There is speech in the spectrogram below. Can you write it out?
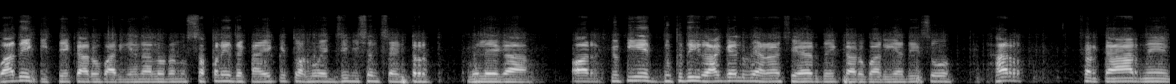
ਵਾਅਦੇ ਕੀਤੇ ਕਾਰੋਬਾਰੀਆਂ ਨਾਲ ਉਹਨਾਂ ਨੂੰ ਸੁਪਨੇ ਦਿਖਾਏ ਕਿ ਤੁਹਾਨੂੰ ਐਗਜ਼ੀਬਿਸ਼ਨ ਸੈਂਟਰ ਮਿਲੇਗਾ ਔਰ ਕਿਉਂਕਿ ਇਹ ਦੁੱਖ ਦੀ ਰਗ ਹੈ ਲੁਧਿਆਣਾ ਸ਼ਹਿਰ ਦੇ ਕਾਰੋਬਾਰੀਆਂ ਦੀ ਸੋ ਹਰ ਸਰਕਾਰ ਨੇ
